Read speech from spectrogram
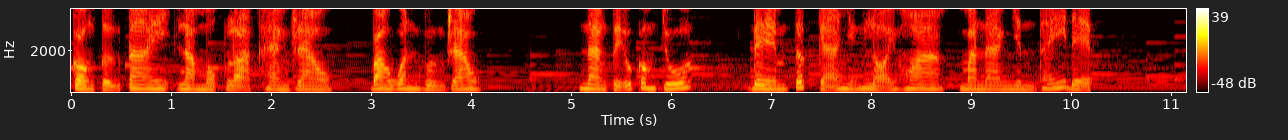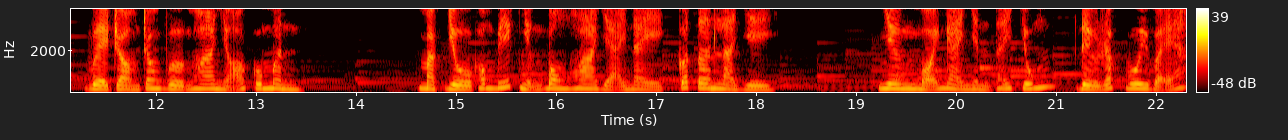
Còn tự tay làm một loạt hàng rào bao quanh vườn rau. Nàng tiểu công chúa đem tất cả những loại hoa mà nàng nhìn thấy đẹp về trồng trong vườn hoa nhỏ của mình mặc dù không biết những bông hoa dại này có tên là gì, nhưng mỗi ngày nhìn thấy chúng đều rất vui vẻ.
